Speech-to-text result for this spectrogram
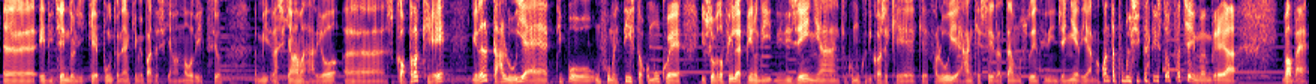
eh, e dicendogli che appunto neanche mio padre si chiama Maurizio, ma si chiama Mario, eh, scopro che in realtà lui è tipo un fumettista o comunque il suo profilo è pieno di, di disegni anche, comunque di cose che, che, fa lui, anche se in realtà è uno studente di ingegneria. Ma quanta pubblicità ti sto facendo Andrea? Vabbè,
